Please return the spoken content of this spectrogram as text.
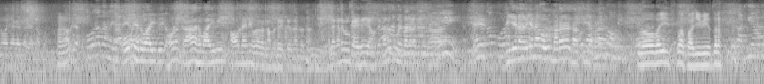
ਦਵਾਈਆਂ ਕਰ ਕਰਿਆ ਕੰਮ ਹਾਂ। ਆਹ ਵੀ- ਕੋਲਾ ਦਾ ਉਹ ਨਜ਼ਾਰਾ ਵੀ ਹਲਵਾਈ ਦੇ ਹੁਣ ਕਹਾ ਹਲਵਾਈ ਵੀ ਆਨਲਾਈਨ ਹੀ ਹੋਇਆ ਕੰਮ ਸਿਸਟਮ ਦਾ ਦੱਸਾਂ। ਪਹਿਲਾਂ ਕਹਿੰਦੇ ਮੈਨੂੰ ਕੈਸੇ ਜਾਉਂਦੇ ਕਹਿੰਦਾ ਤੂੰ ਇਹ ਪਤਾ ਲੱਗ ਹਾਂ। ਡੀਜੇ ਵਾਲੀਆਂ ਨਾ ਉਹ ਵੀ ਮਾੜਾ ਜਿਹਾ ਸਾਥੀ ਆਪਣਾ। ਲੋ ਬਾਈ ਪਾਪਾ ਜੀ ਵੀ ਉਧਰ। ਛੱਡ ਗਿਆ ਤੇ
